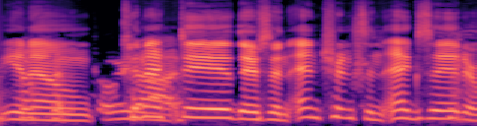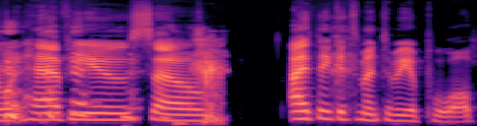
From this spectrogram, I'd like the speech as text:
you know going on? connected. There's an entrance and exit or what have you. So I think it's meant to be a pool.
